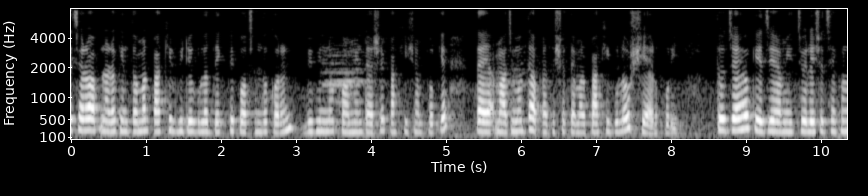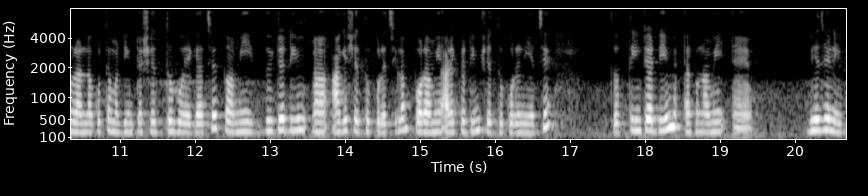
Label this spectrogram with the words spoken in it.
এছাড়াও আপনারা কিন্তু আমার পাখির ভিডিওগুলো দেখতে পছন্দ করেন। বিভিন্ন কমেন্ট আসে পাখি সম্পর্কে, তাই মাঝে মধ্যে আপনাদের সাথে আমার পাখিগুলোও শেয়ার করি। তো যাই হোক, এই যে আমি চলে এসেছি এখন রান্না করতে, আমার ডিমটা সেদ্ধ হয়ে গেছে। তো আমি দুইটা ডিম আগে সেদ্ধ করেছিলাম, পর আমি আরেকটা ডিম সেদ্ধ করে নিয়েছি। তো তিনটা ডিম এখন আমি ভেজে নিব।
